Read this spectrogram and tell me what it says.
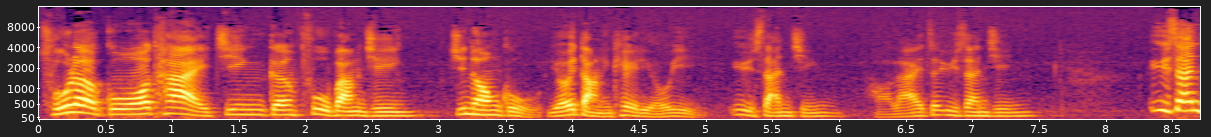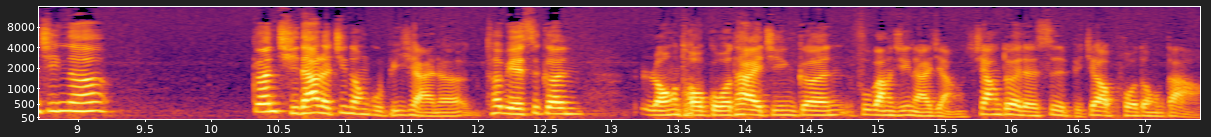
除了国泰金跟富邦金金融股，有一档你可以留意，玉山金。好，来这玉山金，玉山金呢，跟其他的金融股比起来呢，特别是跟龙头国泰金跟富邦金来讲，相对的是比较波动大哦。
